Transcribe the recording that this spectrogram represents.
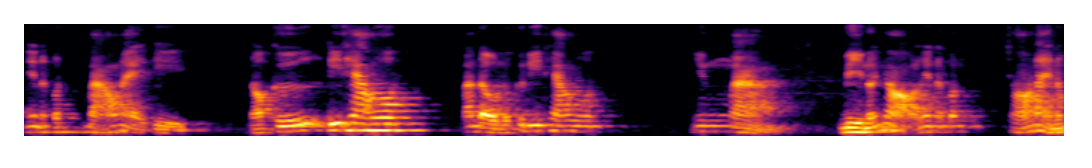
nên là con báo này thì nó cứ đi theo thôi. Ban đầu nó cứ đi theo thôi. Nhưng mà vì nó nhỏ nên là con chó này nó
